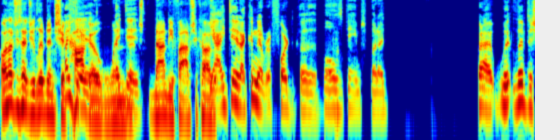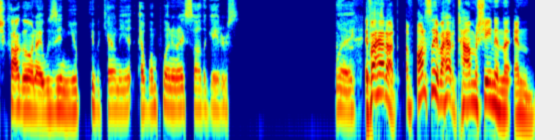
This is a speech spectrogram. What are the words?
Oh, I thought you said you lived in Chicago. I when the 95 Chicago. Yeah, I did. I could never afford to go to the Bulls games, but I but I w- lived in Chicago and I was in U- Yuba County at, at one point and I saw the Gators play. If I had a honestly, if I had a time machine and the and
